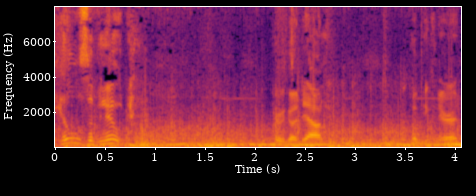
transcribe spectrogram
hills of note. Here we go down. Hope you can hear it.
